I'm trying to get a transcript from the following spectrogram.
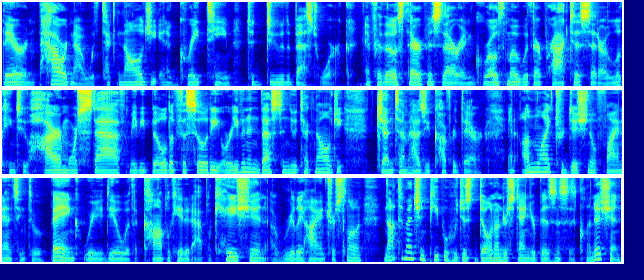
they are empowered now with technology and a great team to do the best work. And for those therapists that are in growth mode with their practice, that are looking to hire more staff, maybe build a facility, or even invest in new technology, Gentem has you covered there. And unlike traditional financing through a bank where you deal with a complicated application, a really high interest loan, not to mention people who just don't understand your business as a clinician.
